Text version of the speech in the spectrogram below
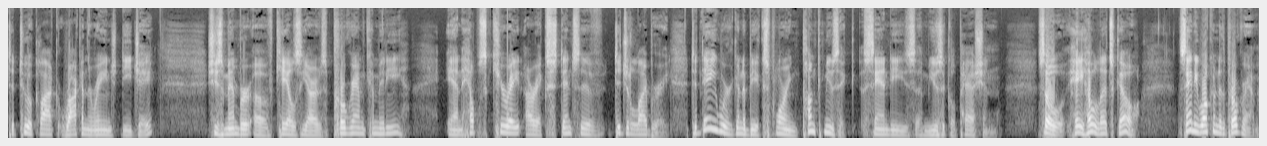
to 2 o'clock Rock in the Range DJ. She's a member of KLZR's program committee and helps curate our extensive digital library. Today, we're going to be exploring punk music, Sandi's uh, musical passion. So, hey ho, let's go. Sandy, welcome to the program.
